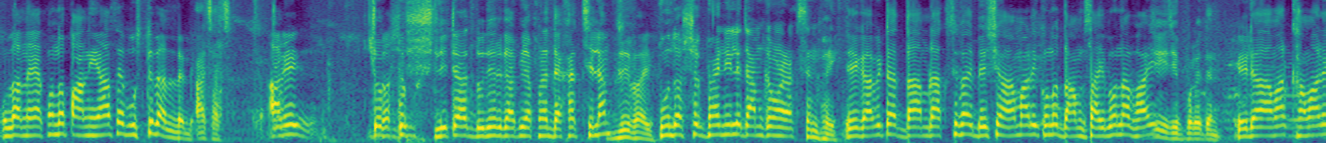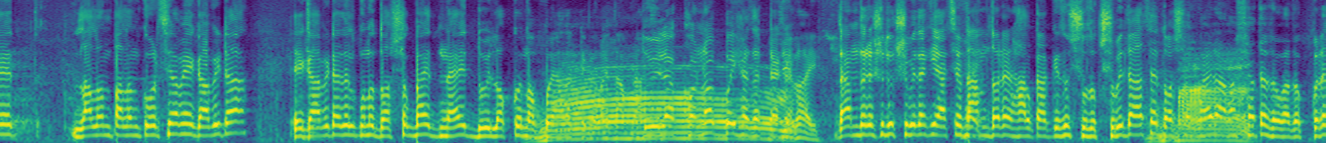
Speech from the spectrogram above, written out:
উলানে এখনও পানি আছে বুঝতে পারলেন। আচ্ছা আচ্ছা। আর এই চব্বিশ লিটার দুধের গাভি আপনার দেখাচ্ছিলাম। জি ভাই। কোন দর্শক ভাই নিলে দাম কেমন রাখছেন ভাই? এই গাভিটার দাম রাখছি ভাই বেশি আমারই কোনো দাম চাইব না ভাই। জি জি বলে দেন। এটা আমার খামারে লালন পালন করছি আমি এই গাভিটা। এই গাভিটা দিল কোনো দর্শক ভাই নেয় দুই লক্ষ নব্বই হাজার টাকা ভাই দাম দুই লক্ষ নব্বই হাজার টাকা। ভাই। দাম দরের সুযোগ সুবিধা কি আছে দাম দরের হালকা কিছু সুযোগ সুবিধা আছে। দর্শক ভাইরা আমার সাথে যোগাযোগ করে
